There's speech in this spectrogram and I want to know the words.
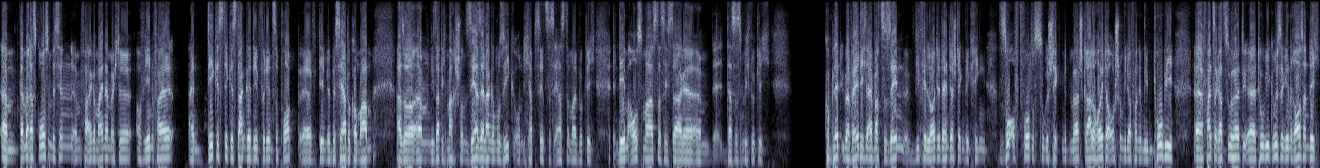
Ähm, wenn man das groß ein bisschen ähm, verallgemeinern möchte, auf jeden Fall ein dickes, dickes Danke für den Support, äh, den wir bisher bekommen haben. Also, ähm, wie gesagt, ich mache schon sehr, sehr lange Musik und ich habe es jetzt das erste Mal wirklich in dem Ausmaß, dass ich sage, ähm, dass es mich wirklich komplett überwältigt, einfach zu sehen, wie viele Leute dahinter stecken. Wir kriegen so oft Fotos zugeschickt mit Merch, gerade heute auch schon wieder von dem lieben Tobi. Äh, falls er gerade zuhört, äh, Tobi, Grüße gehen raus an dich.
